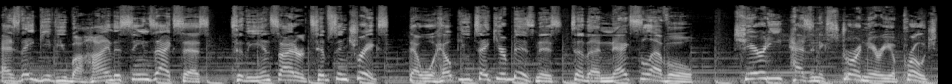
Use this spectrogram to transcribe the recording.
as they give you behind the scenes access to the insider tips and tricks that will help you take your business to the next level. Charity has an extraordinary approach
